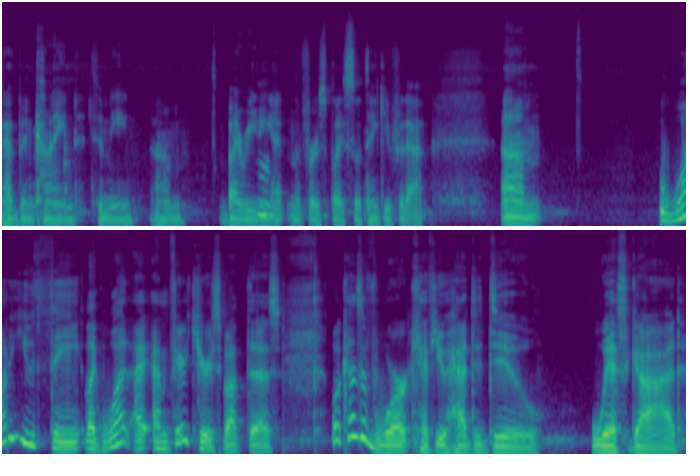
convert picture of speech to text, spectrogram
have been kind to me um by reading Hmm. it in the first place so thank you for that um what do you think like what I, i'm very curious about this what kinds of work have you had to do with god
